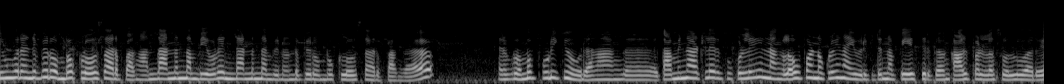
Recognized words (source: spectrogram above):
இவங்க ரெண்டு பேரும் ரொம்ப க்ளோஸாக இருப்பாங்க. அந்த அண்ணன் தம்பியோட இந்த அண்ணன் தம்பி ரெண்டு பேரும் ரொம்ப க்ளோஸாக இருப்பாங்க. எனக்கு ரொம்ப பிடிக்கும். இவரை நாங்கள் தமிழ்நாட்டில் இருக்கக்குள்ளேயும் நாங்கள் லவ் பண்ணக்குள்ளேயும் நான் இவர்கிட்ட நான் பேசியிருக்கேன். கால் பண்ணலாம் சொல்லுவார்.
